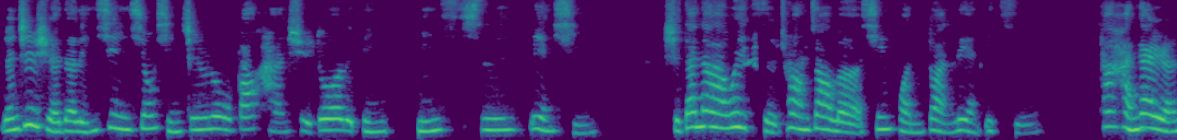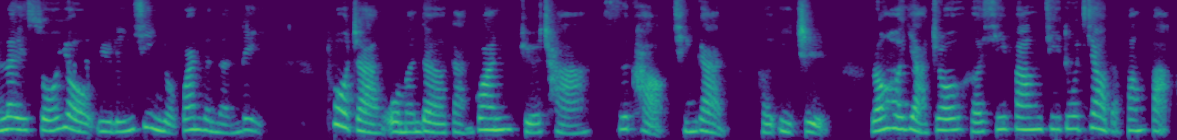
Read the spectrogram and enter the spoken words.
人智学的灵性修行之路包含许多灵冥思练习。史丹纳为此创造了“心魂锻炼”一词，它涵盖人类所有与灵性有关的能力，拓展我们的感官觉察、思考、情感和意志，融合亚洲和西方基督教的方法，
